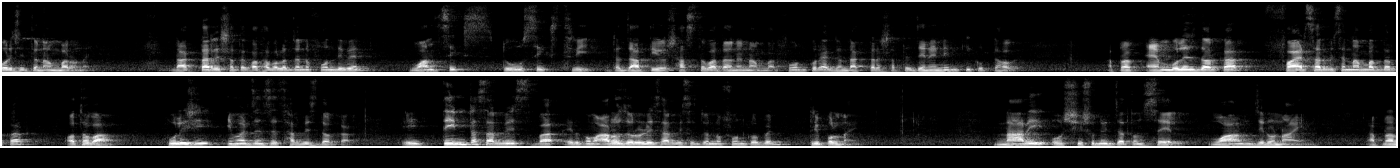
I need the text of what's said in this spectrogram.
পরিচিত নাম্বারও নাই। ডাক্তারের সাথে কথা বলার জন্য ফোন দিবেন। One six two six three, এটা জাতীয় স্বাস্থ্য বাতায়নের নাম্বার। ফোন করে একজন ডাক্তারের সাথে জেনে নিন কী করতে হবে। আপনার অ্যাম্বুলেন্স দরকার, ফায়ার সার্ভিসের নাম্বার দরকার, অথবা পুলিশি ইমার্জেন্সি সার্ভিস দরকার। এই তিনটা সার্ভিস বা এরকম আরও জরুরি সার্ভিসের জন্য ফোন করবেন ট্রিপল নাইন নারী ও শিশু নির্যাতন সেল ওয়ান জিরো নাইন। আপনার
